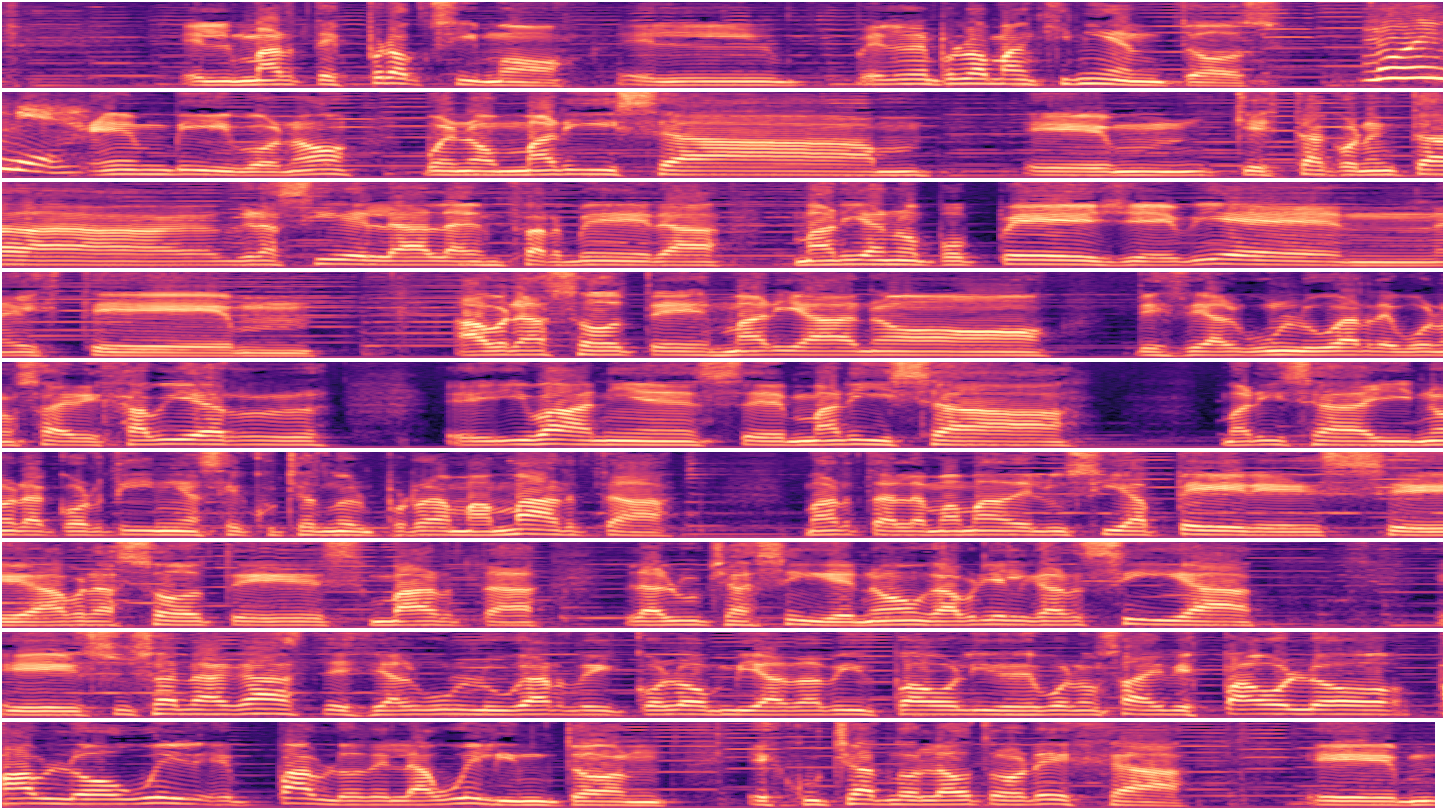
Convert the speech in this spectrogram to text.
el martes próximo, el, en el programa 500. Muy bien. En vivo, ¿no? Bueno, Marisa, em, que está conectada, Graciela, la enfermera, Mariano Popeye, bien, este, em, abrazotes, Mariano, desde algún lugar de Buenos Aires, Javier eh, Ibáñez, eh, Marisa, Marisa y Nora Cortiñas escuchando el programa, Marta, Marta, la mamá de Lucía Pérez, eh, abrazotes, Marta, la lucha sigue, ¿no? Gabriel García, eh, Susana Gas desde algún lugar de Colombia, David Paoli desde Buenos Aires, Pablo, eh, Pablo de la Wellington, escuchando la otra oreja,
